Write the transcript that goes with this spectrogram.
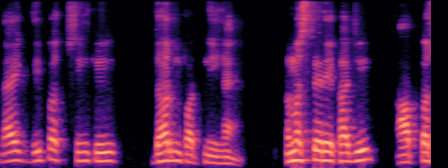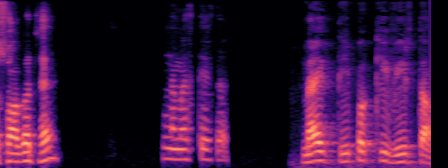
नायक दीपक सिंह की धर्म पत्नी है। नमस्ते रेखा जी आपका स्वागत है। नमस्ते सर। नायक दीपक की वीरता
